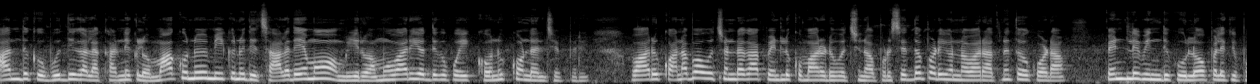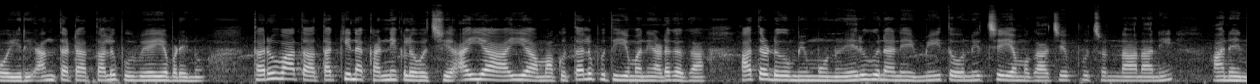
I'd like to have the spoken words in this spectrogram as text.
అందుకు బుద్ధి గల కన్యకులు మాకును మీకును చాలదేమో మీరు అమ్మవారి యొద్దకు పోయి కొనుక్కోండి అని చెప్పిరి. వారు కొనబోవచ్చుండగా పెండ్లి కుమారుడు వచ్చినప్పుడు సిద్ధపడి ఉన్నవారు అతనితో కూడా పెండ్లి విందుకు లోపలికి పోయిరి. అంతటా తలుపు వేయబడిను. తరువాత తక్కిన కన్నికలు వచ్చి అయ్యా అయ్యా మాకు తలుపు తీయమని అడగగా అతడు మిమ్మును ఎరుగునని మీతో నిశ్చయముగా చెప్పుచున్నానని అనెను.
